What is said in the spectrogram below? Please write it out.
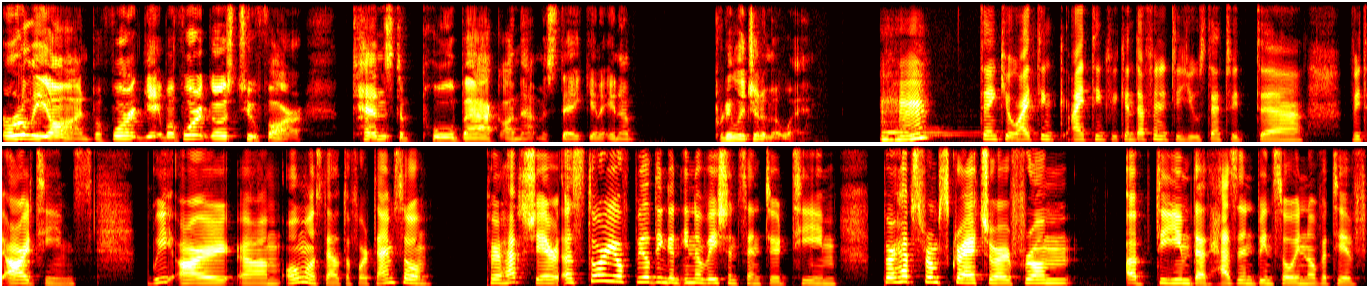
early on before it get, before it goes too far tends to pull back on that mistake in in a pretty legitimate way. Mm-hmm. Thank you. I think I think we can definitely use that with uh, with our teams we are um, almost out of our time. So perhaps share a story of building an innovation centered team, perhaps from scratch or from a team that hasn't been so innovative.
